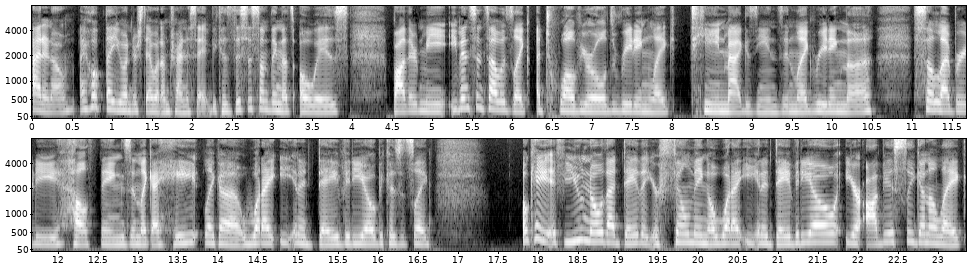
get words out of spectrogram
I don't know. I hope that you understand what I'm trying to say because this is something that's always bothered me even since I was like a 12 year old reading like teen magazines and like reading the celebrity health things and like I hate like a what I eat in a day video because it's like okay, if you know that day that you're filming a what I eat in a day video, you're obviously going to like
